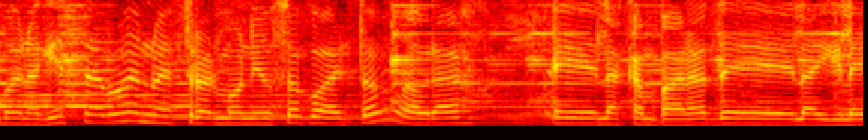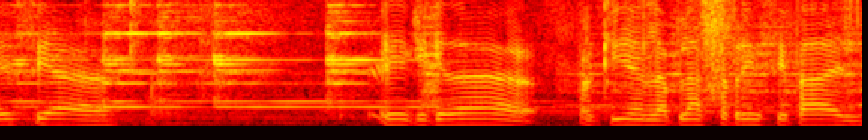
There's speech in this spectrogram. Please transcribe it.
Bueno, aquí estamos en nuestro armonioso cuarto. Ahora eh, las campanas de la iglesia eh, que queda aquí en la plaza principal,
